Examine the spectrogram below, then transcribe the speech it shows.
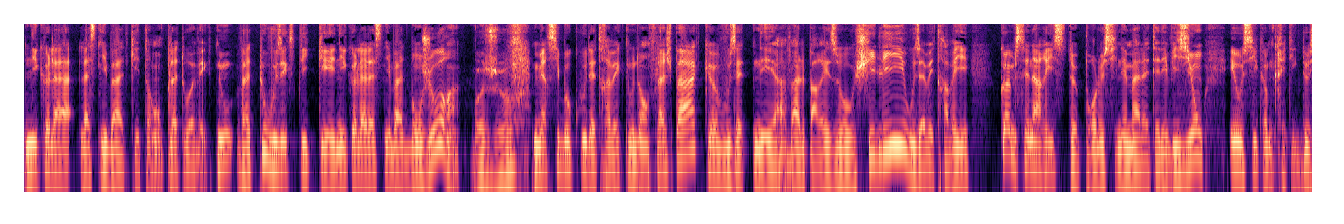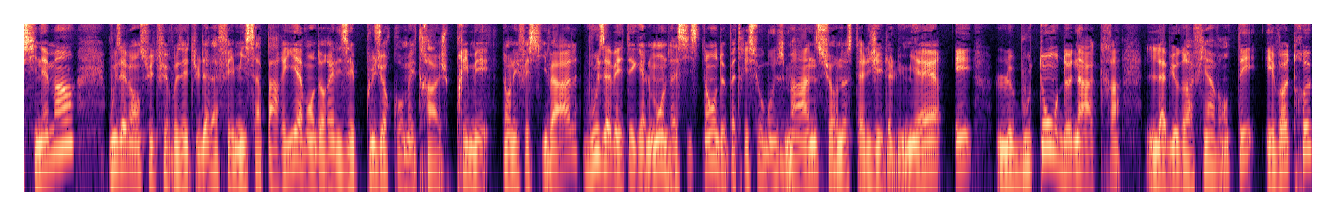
Nicolas Lasnibat, qui est en plateau avec nous, va tout vous expliquer. Nicolas Lasnibat, bonjour. Bonjour. Merci beaucoup d'être avec nous dans Flashback. Vous êtes né à Valparaiso, au Chili. Vous avez travaillé comme scénariste pour le cinéma à la télévision et aussi comme critique de cinéma. Vous avez ensuite fait vos études à la FEMIS à Paris avant de réaliser plusieurs courts-métrages primés dans les festivals. Vous avez été également l'assistant de Patricio Guzman sur Nostalgie de la lumière et Le bouton de nacre, la biographie inventée et votre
